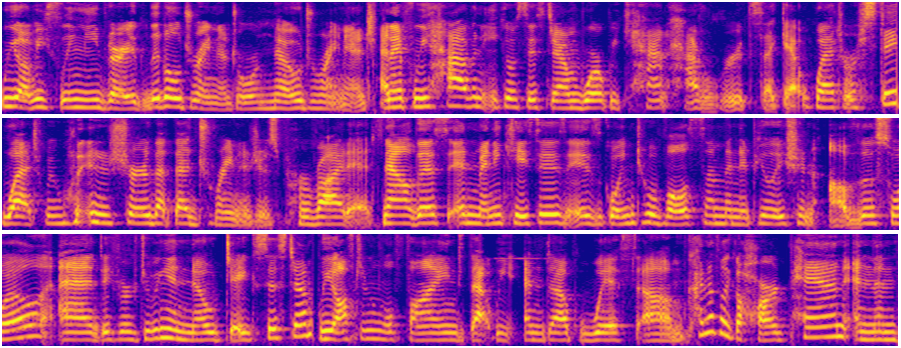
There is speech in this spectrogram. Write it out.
we obviously need very little drainage or no drainage. And if we have an ecosystem where we can't have roots that get wet or stay wet, we want to ensure that that drainage is provided. Now, this in many cases is going to involve some manipulation of the soil. And if you're doing a no dig system, we often will find that we end up with um, kind of like a hard pan and then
